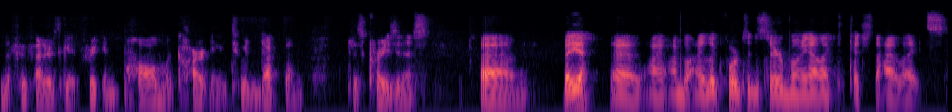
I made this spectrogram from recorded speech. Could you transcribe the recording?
the Foo Fighters get freaking Paul McCartney to induct them, which is craziness. Um, but yeah, uh, I, I'm, I look forward to the ceremony. I like to catch the highlights,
